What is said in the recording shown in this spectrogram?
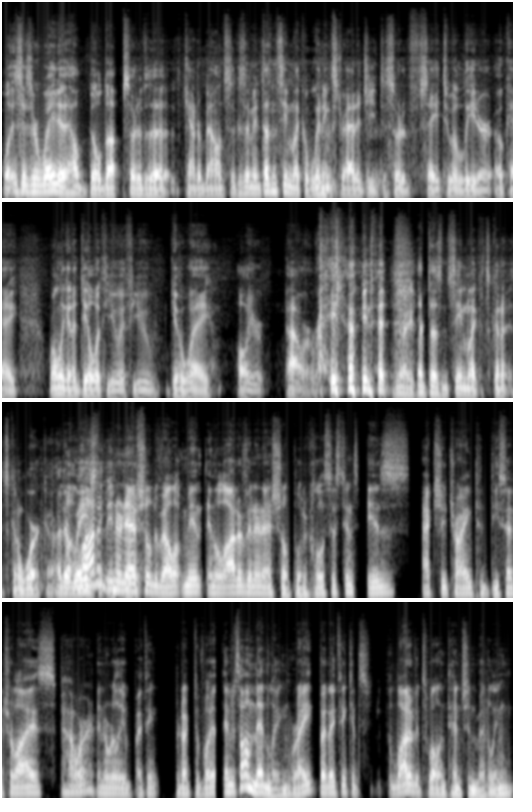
well is, is there a way to help build up sort of the counterbalances because i mean it doesn't seem like a winning mm-hmm. strategy to sort of say to a leader okay we're only going to deal with you if you give away all your power, right? I mean that right. that doesn't seem like it's gonna it's gonna work. Are there a ways? A lot of international can... development and a lot of international political assistance is actually trying to decentralize power in a really, I think, productive way. And it's all meddling, right? But I think it's a lot of it's well intentioned meddling.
